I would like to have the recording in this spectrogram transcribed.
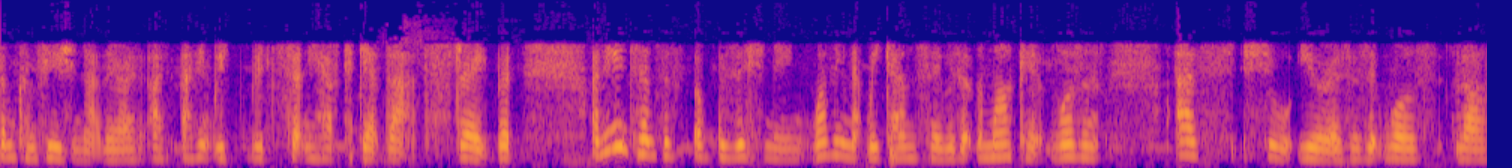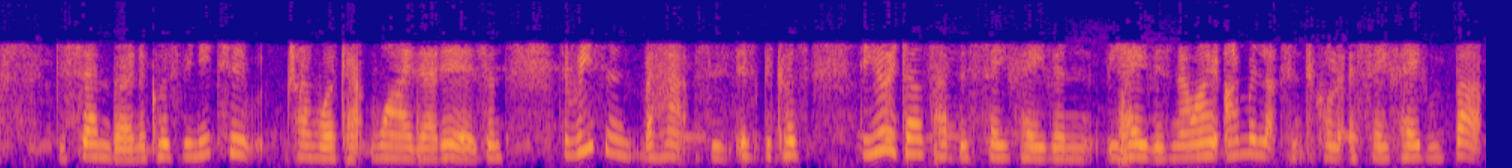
some confusion out there. I, I think we'd, we'd, certainly have to get that straight. But I think in terms of, of, positioning, one thing that we can say was that the market wasn't as short euros as it was last December. And of course, we need to try and work out why that is. And the reason perhaps is, is because the euro does have this safe haven behaviours. Now, I, am reluctant to call it a safe haven, but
